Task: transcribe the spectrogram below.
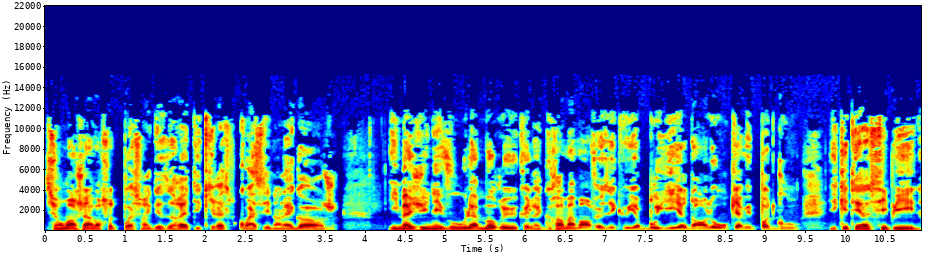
si on mangeait un morceau de poisson avec des arêtes et qui reste coincé dans la gorge. Imaginez-vous la morue que la grand-maman faisait cuire, bouillir dans l'eau, qui avait pas de goût et qui était insipide.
